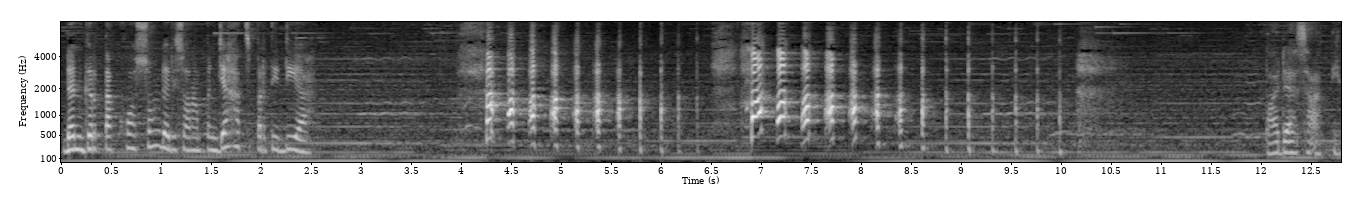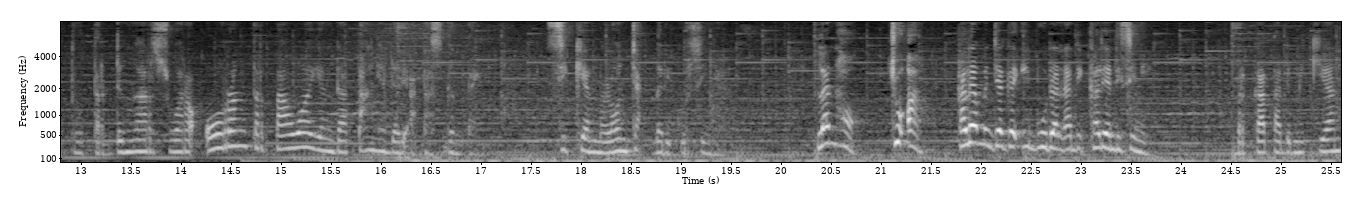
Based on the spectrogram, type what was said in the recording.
dan gertak kosong dari seorang penjahat seperti dia. Pada saat itu terdengar suara orang tertawa yang datangnya dari atas genteng. Sikian meloncat dari kursinya. Lan Hong, Cuan, kalian menjaga ibu dan adik kalian di sini. Berkata demikian,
